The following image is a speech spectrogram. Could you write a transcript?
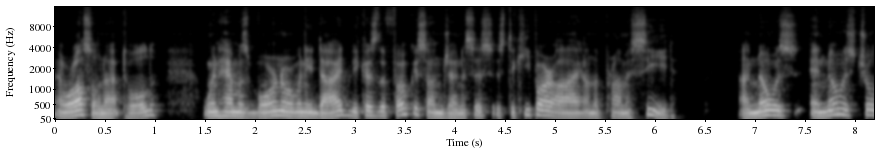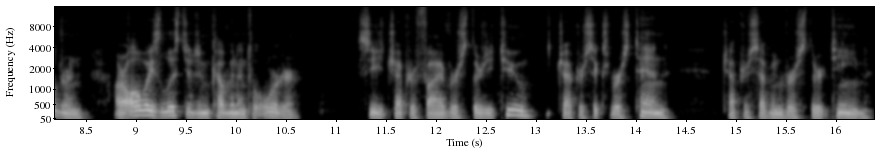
Now we're also not told when Ham was born or when he died because the focus on Genesis is to keep our eye on the promised seed. On Noah's and Noah's children are always listed in covenantal order. See chapter 5 verse 32, chapter 6 verse 10, chapter 7 verse 13,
